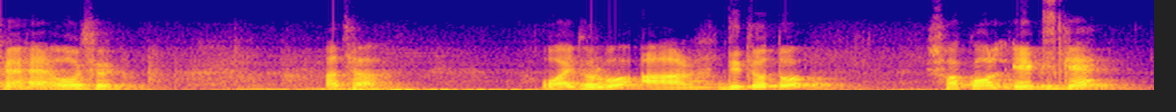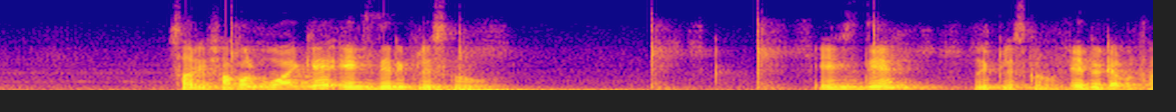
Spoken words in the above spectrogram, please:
হ্যাঁ হ্যাঁ অবশ্যই। আচ্ছা ওয়াই ধরবো আর দ্বিতীয়ত সকল এক্সকে সরি সকল ওয়াইকে এক্স দিয়ে রিপ্লেস করব। এক্স দিয়ে রিপ্লেস করব। এই দুইটা কথা।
